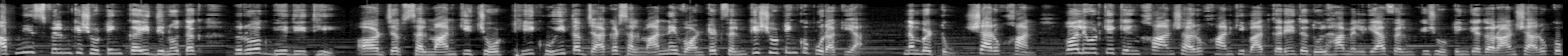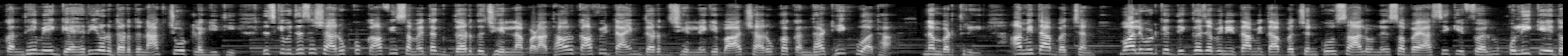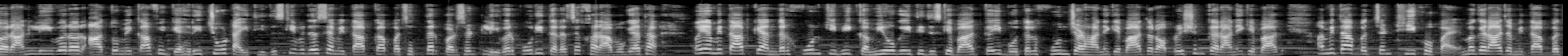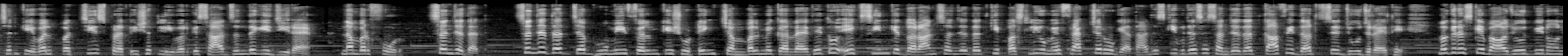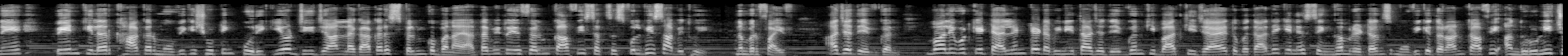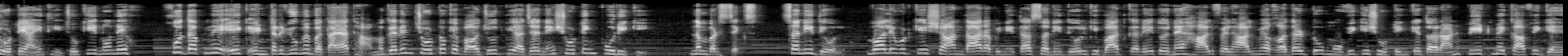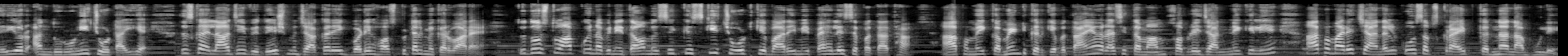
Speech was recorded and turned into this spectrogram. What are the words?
अपनी इस फ़िल्म की शूटिंग कई दिनों तक रोक भी दी थी। और जब सलमान की चोट ठीक हुई, तब जाकर सलमान ने वांटेड फ़िल्म की शूटिंग को पूरा किया। Number two Shah Rukh Khan Bollywood के किंग खान शाहरुख खान की बात करें तो दुल्हा मिल गया फ़िल्म की शूटिंग के दौरान। शाहरुख को कंधे में एक गहरी और दर्दनाक चोट लगी थी, जिसकी वजह से शाहरुख को काफ़ी समय तक दर्द झेलना पड़ा था और काफ़ी टाइम दर्द झेलने के बाद शाहरुख का कंधा ठीक हुआ था। Number three, Amitabh Bachchan. Bollywood के दिग्गज अभिनेता अमिताभ बच्चन को साल उन्नीस सौ बयासी की फ़िल्म कुली के दौरान लीवर और आंतों में काफ़ी गहरी चोट आई थी, जिसकी वजह से अमिताभ का 75 परसेंट लीवर पूरी तरह से खराब हो गया था। वहीं अमिताभ के अंदर खून की भी कमी हो गई थी, जिसके बाद कई बोतल खून चढ़ाने के बाद और ऑपरेशन कराने के बाद अमिताभ बच्चन ठीक हो पाए। मगर आज अमिताभ बच्चन केवल पच्चीस प्रतिशत लीवर के साथ ज़िंदगी जी रहे नंबर फोर, संजय दत्त। संजय दत्त जब भूमि फ़िल्म की शूटिंग चंबल में कर रहे थे तो एक सीन के दौरान संजय दत्त की पसलियों में फ्रैक्चर हो गया था, जिसकी वजह से संजय दत्त काफ़ी दर्द से जूझ रहे थे। मगर इसके बावजूद भी उन्होंने पेन किलर खाकर मूवी की शूटिंग पूरी की और जी जान लगाकर इस फ़िल्म को बनाया। तभी तो ये फ़िल्म काफ़ी सक्सेसफुल भी साबित हुई। Number five Ajay Devgn. Bollywood के टैलेंटेड अभिनेता अजय देवगन की बात की जाए तो बता दें कि इन्हें सिंघम रिटर्न्स मूवी के दौरान काफ़ी अंदरूनी चोटें आई थी, जो कि इन्होंने खुद अपने एक इंटरव्यू में बताया था, मगर इन चोटों के बावजूद भी अजय ने शूटिंग पूरी की। Number six Sunny Deol. Bollywood के शानदार अभिनेता सनी देओल की बात करें तो इन्हें हाल फ़िलहाल में गदर टू मूवी की शूटिंग के दौरान पीठ में काफ़ी गहरी और अंदरूनी चोट आई है, जिसका इलाज ये विदेश में जाकर एक बड़े हॉस्पिटल में करवा रहे हैं। तो दोस्तों, आपको इन अभिनेताओं में से किसकी चोट के बारे में पहले से पता था? आप हमें कमेंट करके बताएँ और ऐसी तमाम खबरें जानने के लिए आप हमारे चैनल को सब्सक्राइब करना ना भूलें।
